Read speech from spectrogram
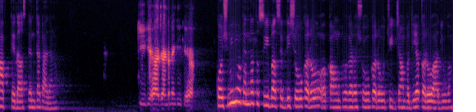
ਹਫ਼ਤੇ 10 ਦਿਨ ਤੱਕ ਆ ਜਾਣਾ। ਕੀ ਕਿਹਾ ਏਜੰਟ ਨੇ ਕੀ ਕਿਹਾ? ਕੁਝ ਵੀ ਨਹੀਂ ਉਹ ਕਹਿੰਦਾ ਤੁਸੀਂ ਬਸ ਸਿੱਧੀ ਸ਼ੋਅ ਕਰੋ ਅਕਾਊਂਟ ਵਗੈਰਾ ਸ਼ੋਅ ਕਰੋ ਚੀਜ਼ਾਂ ਵਧੀਆ ਕਰੋ ਆ ਜਾਊਗਾ।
